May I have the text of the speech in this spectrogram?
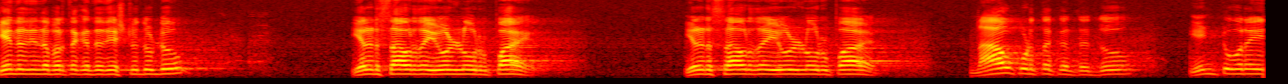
ಕೇಂದ್ರದಿಂದ ಬರ್ತಕ್ಕಂಥದ್ದು ಎಷ್ಟು ದುಡ್ಡು? ಎರಡು ಸಾವಿರದ ಏಳ್ನೂರು ರೂಪಾಯಿ. ಎರಡು ಸಾವಿರದ ಏಳ್ನೂರು ರೂಪಾಯಿ. ನಾವು ಕೊಡ್ತಕ್ಕಂಥದ್ದು ಎಂಟೂವರೆ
